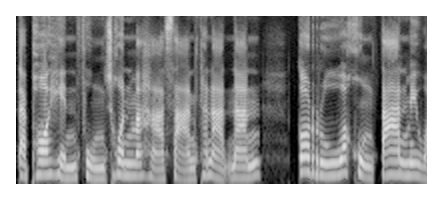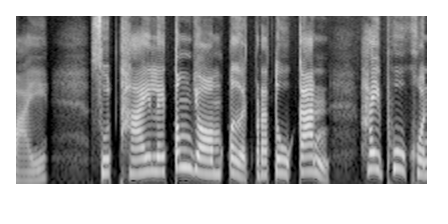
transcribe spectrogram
แต่พอเห็นฝูงชนมหาศาลขนาดนั้น ก็รู้ว่าคงต้านไม่ไหว สุดท้ายเลยต้องยอมเปิดประตูกั้น ให้ผู้คน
